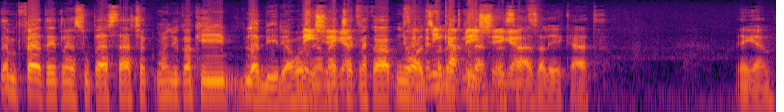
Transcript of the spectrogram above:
nem feltétlenül szupersztár, csak mondjuk aki lebírja hozni mélységet. a meccseknek a 85-90 százalékát. Igen.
